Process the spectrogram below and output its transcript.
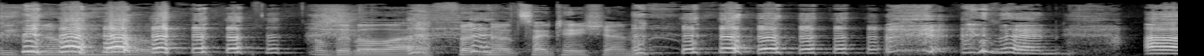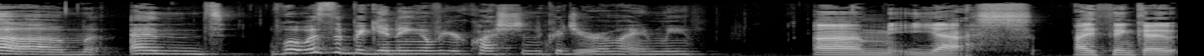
We can only hope. a little uh, footnote citation. and then, um, and what was the beginning of your question? Could you remind me? Um, yes, I think I.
